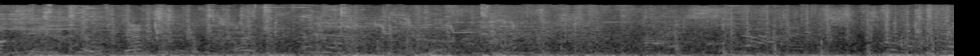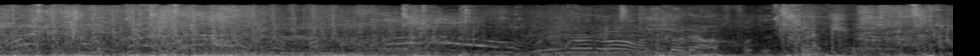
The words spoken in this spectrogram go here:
We're not cut out for the trenches.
